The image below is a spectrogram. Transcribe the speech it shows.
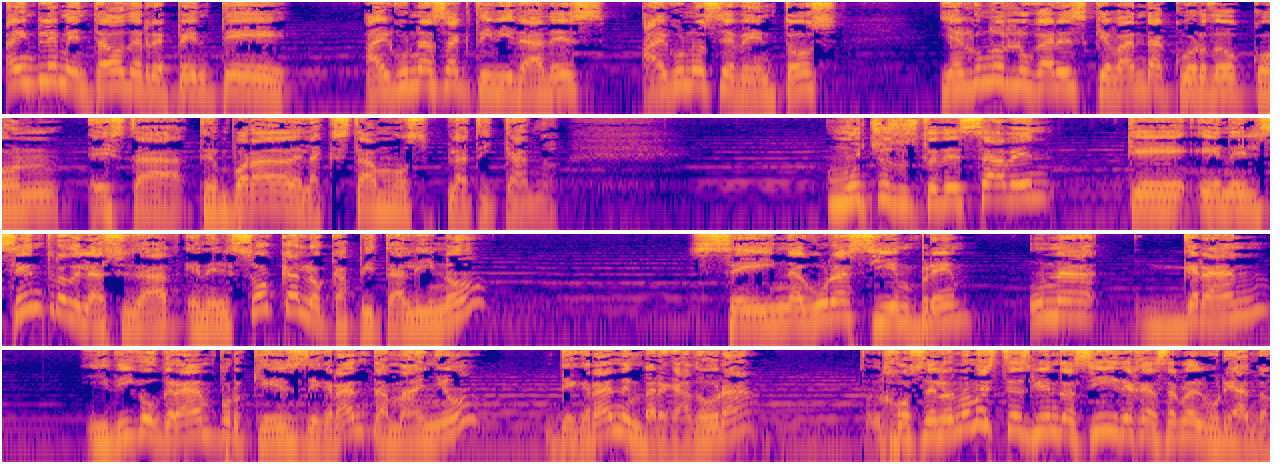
ha implementado de repente algunas actividades, algunos eventos y algunos lugares que van de acuerdo con esta temporada de la que estamos platicando. Muchos de ustedes saben que en el centro de la ciudad, en el Zócalo Capitalino, se inaugura siempre una gran, y digo gran porque es de gran tamaño, de gran envergadura, José, no me estés viendo así, deja de estarme albureando.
